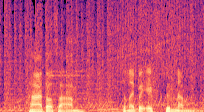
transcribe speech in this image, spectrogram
5 ต่อ 3 สไนเปอร์เอ็กซ์ขึ้นนำ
